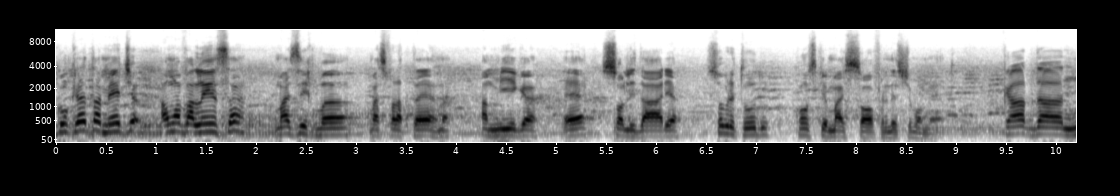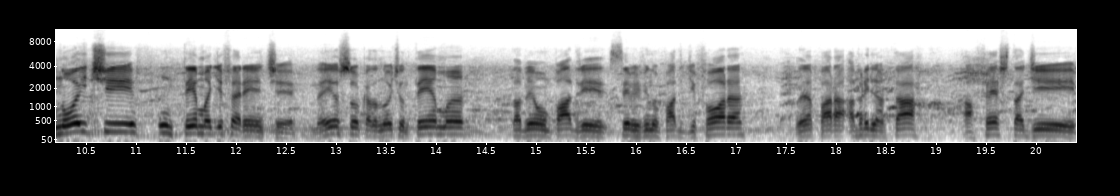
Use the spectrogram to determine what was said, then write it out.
concretamente a uma Valença mais irmã, mais fraterna, amiga, é solidária, sobretudo com os que mais sofrem neste momento. Cada noite um tema diferente, não é isso? Cada noite um tema. Também um padre, sempre vindo um padre de fora, né, para abrilhantar a festa de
